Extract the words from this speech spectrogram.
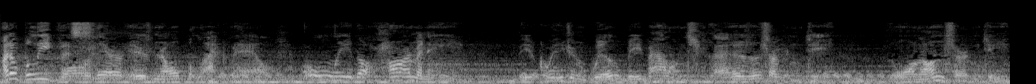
I don't believe Oh, this. there is no blackmail, only the harmony. The equation will be balanced. That is a certainty. The one uncertainty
